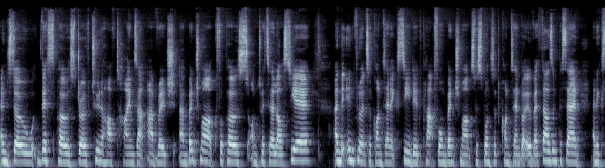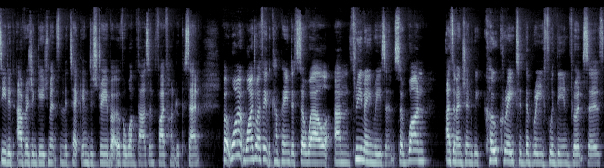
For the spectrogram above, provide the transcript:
and so this post drove two and a half times our average um, benchmark for posts on Twitter last year. And the influencer content exceeded platform benchmarks for sponsored content by over 1,000% and exceeded average engagements in the tech industry by over 1,500%. But why, why do I think the campaign did so well? Um, three main reasons. So one, as I mentioned, we co-created the brief with the influencers.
